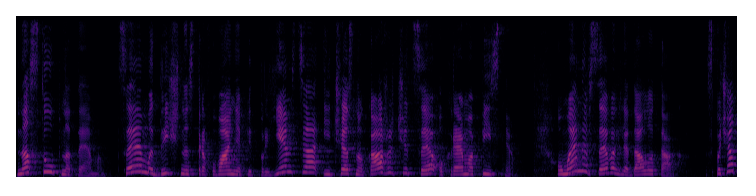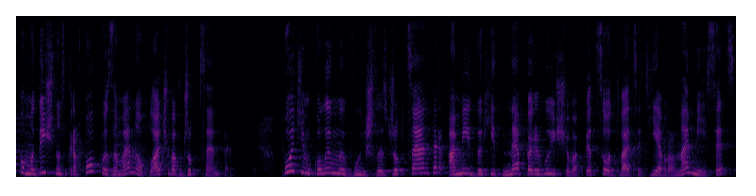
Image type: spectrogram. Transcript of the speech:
Наступна тема це медичне страхування підприємця, і, чесно кажучи, це окрема пісня. У мене все виглядало так: спочатку медичну страховку за мене оплачував джоб-центр. Потім, коли ми вийшли з джоб-центр, а мій дохід не перевищував 520 євро на місяць,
